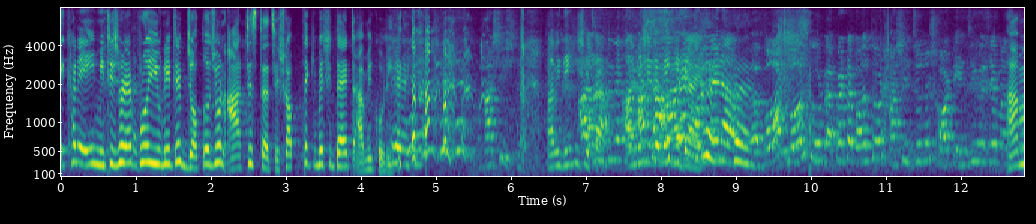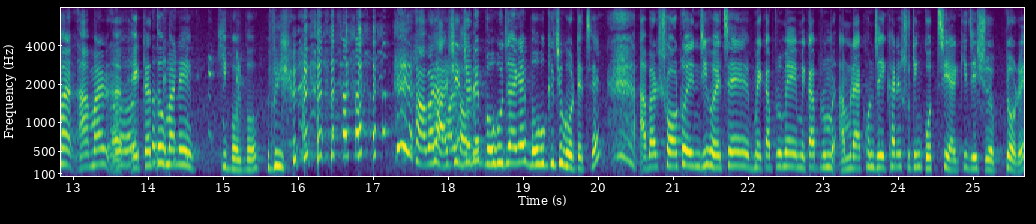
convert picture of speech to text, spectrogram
এখানে এই মিঠি ঝোড়ার পুরো ইউনিটের যতজন আর্টিস্ট আছে সব থেকে বেশি ডায়েট আমি করি। হাসিস না। আমি দেখি সেটা। আমি সেটা দেখি যাই। বল বল তোর ব্যাপারটা বল তোর হাসির জন্য শর্ট এনজি হয়ে যায় আমার আমার এটা তো মানে কি বলব? আমার হাসির জন্য বহু জায়গায় বহু কিছু ঘটেছে। আবার শর্টও এনজি হয়েছে মেকআপ রুমে মেকআপ রুম আমরা এখন যে এখানে শুটিং করছি আর কি যে ফ্লোরে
